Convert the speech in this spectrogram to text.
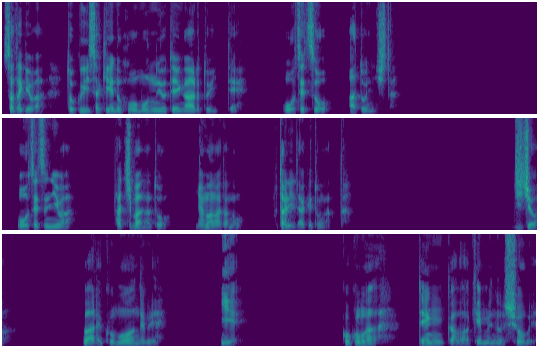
佐竹は得意先への訪問の予定があると言って応接を後にした。応接には立花と山形の二人だけとなった。次長悪く思わんでくれ。いえ。ここが天下分け目の勝負や。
